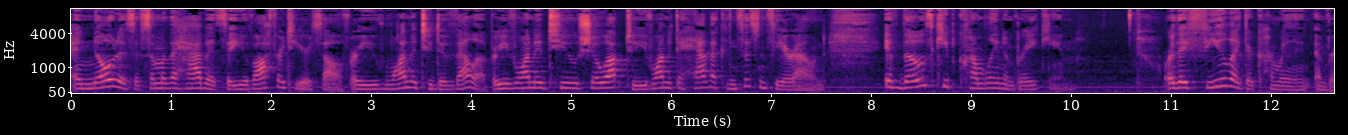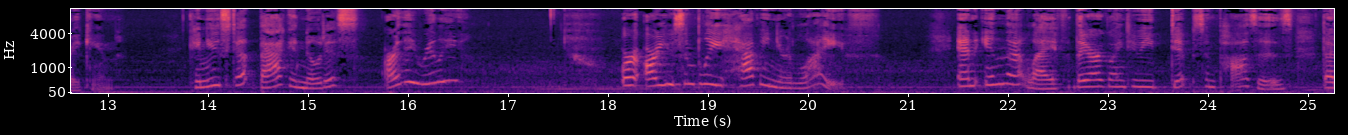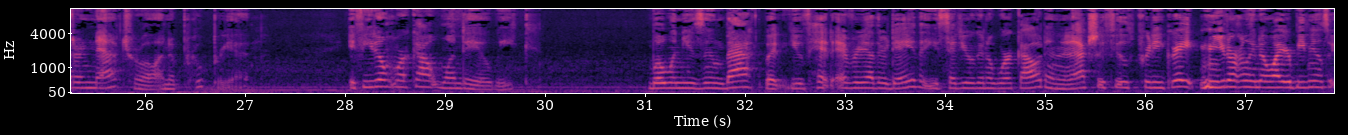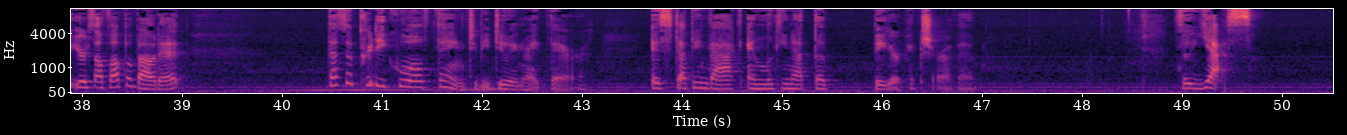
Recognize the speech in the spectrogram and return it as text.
And notice if some of the habits that you've offered to yourself or you've wanted to develop or you've wanted to show up to, you've wanted to have that consistency around, if those keep crumbling and breaking, or they feel like they're crumbling and breaking, can you step back and notice are they really? Or are you simply having your life? And in that life, there are going to be dips and pauses that are natural and appropriate. If you don't work out one day a week, well, when you zoom back, but you've hit every other day that you said you were going to work out and it actually feels pretty great, and you don't really know why you're beating yourself up about it, that's a pretty cool thing to be doing right there, is stepping back and looking at the bigger picture of it. So, yes,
